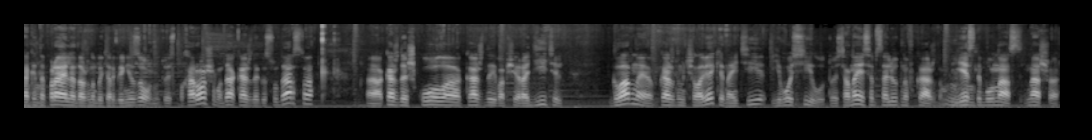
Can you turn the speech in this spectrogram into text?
Как это правильно должно быть организовано. То есть, по-хорошему, да, каждое государство, а, каждая школа, каждый вообще родитель Главное в каждом человеке найти его силу. То есть она есть абсолютно в каждом. Мгм. Если бы у нас наше,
